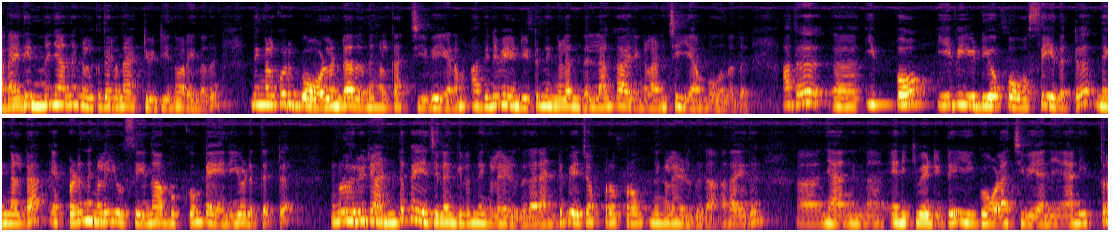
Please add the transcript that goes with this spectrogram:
അതായത് ഇന്ന് ഞാൻ നിങ്ങൾക്ക് തരുന്ന ആക്ടിവിറ്റി എന്ന് പറയുന്നത് നിങ്ങൾക്കൊരു ഗോൾ ഉണ്ട് അത് നിങ്ങൾക്ക് അച്ചീവ് ചെയ്യണം. അതിന് വേണ്ടിയിട്ട് നിങ്ങൾ എന്തെല്ലാം കാര്യങ്ങളാണ് ചെയ്യാൻ പോകുന്നത്. അത് ഇപ്പോൾ ഈ വീഡിയോ പോസ് ചെയ്തിട്ട് നിങ്ങളുടെ എപ്പോഴും നിങ്ങൾ യൂസ് ചെയ്യുന്ന ആ ബുക്കും പേനയും എടുത്തിട്ട് നിങ്ങൾ ഒരു രണ്ട് പേജിലെങ്കിലും നിങ്ങൾ എഴുതുക. രണ്ട് പേജ് അപ്പുറം ഇപ്പുറം നിങ്ങൾ എഴുതുക. അതായത് ഞാൻ ഇന്ന് എനിക്ക് വേണ്ടിയിട്ട് ഈ ഗോൾ അച്ചീവ് ചെയ്യാൻ ഞാൻ ഇത്ര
